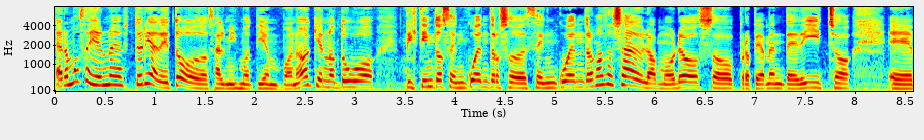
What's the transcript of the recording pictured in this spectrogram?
hermosa y es una historia de todos al mismo tiempo, ¿no? Quien no tuvo distintos encuentros o desencuentros, más allá de lo amoroso, propiamente dicho, eh,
